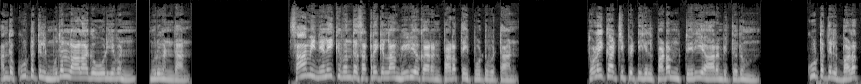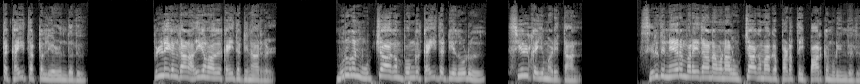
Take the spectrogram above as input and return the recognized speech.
அந்த கூட்டத்தில் முதல் ஆளாக ஓடியவன் முருகன்தான். சாமி நிலைக்கு வந்த சற்றைக்கெல்லாம் வீடியோக்காரன் படத்தை போட்டுவிட்டான். தொலைக்காட்சி பெட்டியில் படம் தெரிய ஆரம்பித்ததும் கூட்டத்தில் பலத்த கைத்தட்டல் எழுந்தது. பிள்ளைகள்தான் அதிகமாக கைதட்டினார்கள். முருகன் உற்சாகம் பொங்க கைதட்டியதோடு சீழ்கையும் அடித்தான். சிறிது நேரம் வரைதான் அவனால் உற்சாகமாக படத்தை பார்க்க முடிந்தது.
